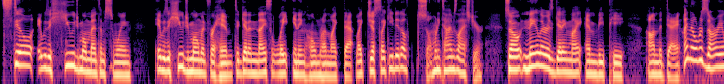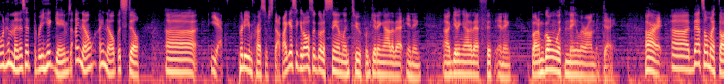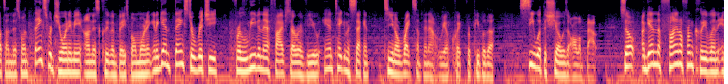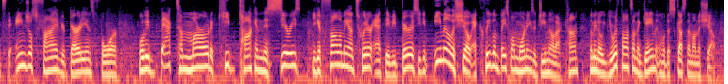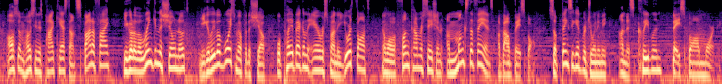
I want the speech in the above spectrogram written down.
Still, it was a huge momentum swing. It was a huge moment for him to get a nice late inning home run like that, like just like he did so many times last year. So Naylor is getting my MVP on the day. I know Rosario and Gimenez had three hit games. I know, I know, but still, uh, yeah, pretty impressive stuff. I guess it could also go to Sandlin too for getting out of that inning, uh, getting out of that fifth inning. But I'm going with Naylor on the day. All right, uh, that's all my thoughts on this one. Thanks for joining me on this Cleveland baseball morning, and again, thanks to Richie for leaving that five star review and taking the second to you know write something out real quick for people to see what the show is all about. So again, the final from Cleveland. It's the Angels five, your Guardians four. We'll be back tomorrow to keep talking this series. You can follow me on Twitter at Davey Berris. You can email the show at clevelandbaseballmornings at gmail.com. Let me know your thoughts on the game and we'll discuss them on the show. Also, I'm hosting this podcast on Spotify. You go to the link in the show notes. You can leave a voicemail for the show. We'll play it back on the air, respond to your thoughts, and we'll have a fun conversation amongst the fans about baseball. So thanks again for joining me on this Cleveland Baseball Morning.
